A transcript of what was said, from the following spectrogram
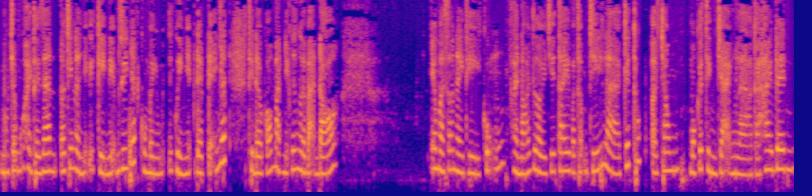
một trong những khoảng thời gian, đó chính là những cái kỷ niệm duy nhất của mình, một cái kỷ niệm đẹp đẽ nhất thì đều có mặt những cái người bạn đó. Nhưng mà sau này thì cũng phải nói lời chia tay và thậm chí là kết thúc ở trong một cái tình trạng là cả hai bên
